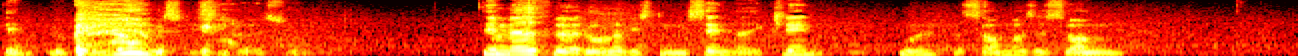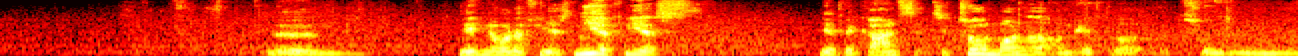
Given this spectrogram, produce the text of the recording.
den økonomiske situation. Det medfører, at undervisningen i centret i Klint uden for sommersæsonen øh, 1988-89 bliver begrænset til to måneder om efteråret og to måneder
